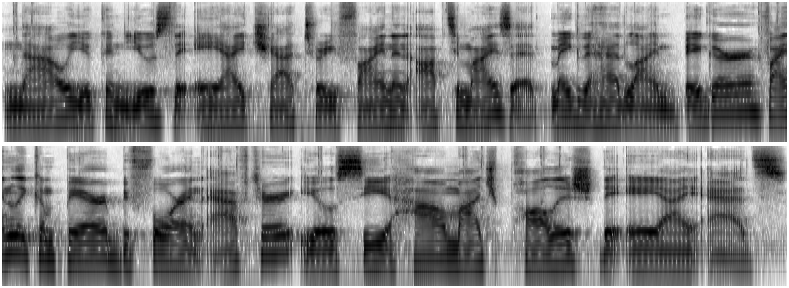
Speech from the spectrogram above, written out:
Now you can use the AI chat to refine and optimize it. Make the headline bigger. Finally compare before and after. You'll see how much polish the AI adds.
